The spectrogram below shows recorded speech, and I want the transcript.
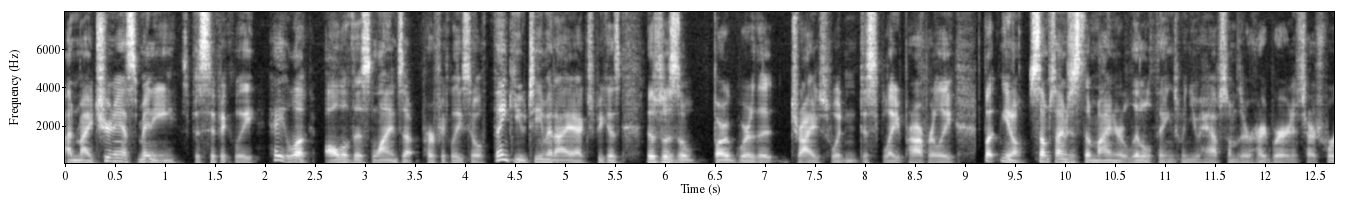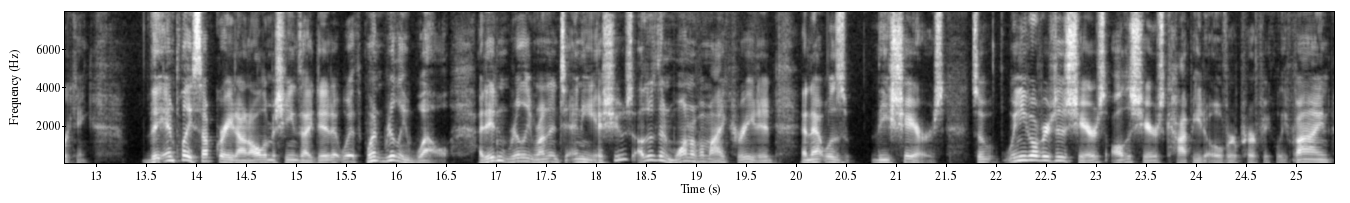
on my TrueNAS Mini specifically, hey, look, all of this lines up perfectly. So thank you, team at IX, because this was a bug where the drives wouldn't display properly. But, you know, sometimes it's the minor little things when you have some of their hardware and it starts working. the in-place upgrade on all the machines I did it with went really well. I didn't really run into any issues other than one of them I created, and that was the shares. So when you go over to the shares, all the shares copied over perfectly fine.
